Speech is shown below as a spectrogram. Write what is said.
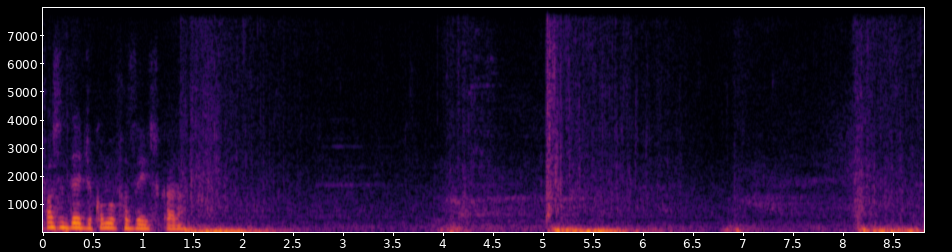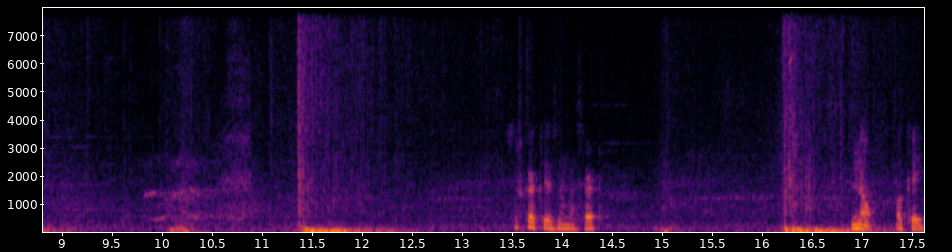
Não faço ideia de como eu fazer isso, cara. Deixa eu ficar aqui, não é mais certo? Não, ok.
